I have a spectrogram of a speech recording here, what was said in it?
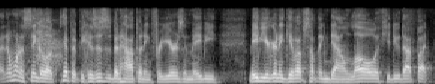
I don't want to single out Tippett because this has been happening for years, and maybe maybe you're going to give up something down low if you do that. But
